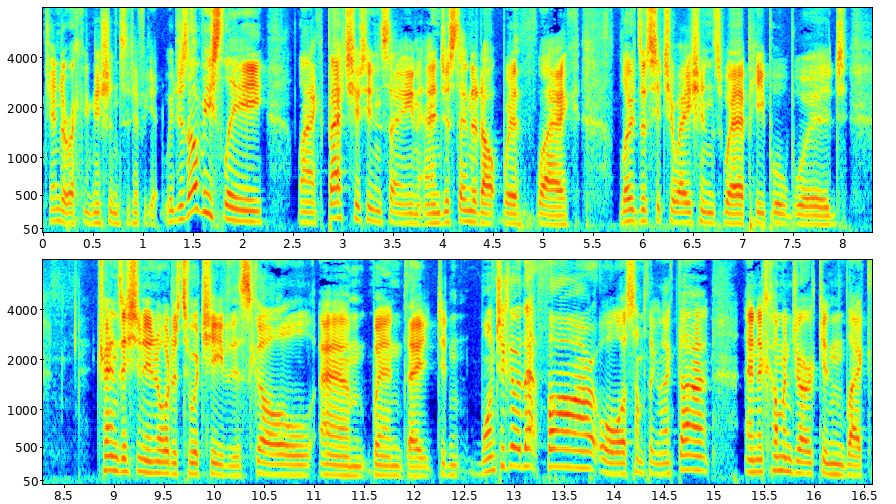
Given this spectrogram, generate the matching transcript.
gender recognition certificate, which is obviously like batshit insane, and just ended up with like loads of situations where people would transition in order to achieve this goal um, when they didn't want to go that far or something like that. And a common joke in like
